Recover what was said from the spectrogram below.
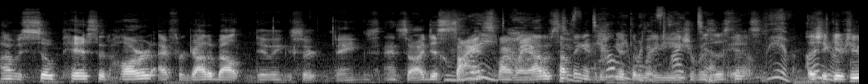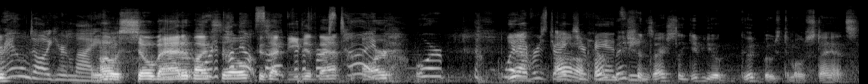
I was so pissed and hard. I forgot about doing certain things, and so I just scienced my way out of something Just and didn't get the radiation like resistance. That she gives you. all your life. I was so mad at Or- or to come myself because I outside for the needed that time, hard. Or whatever strikes yeah, your uh, her fancy. missions actually give you a good boost to most stats.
